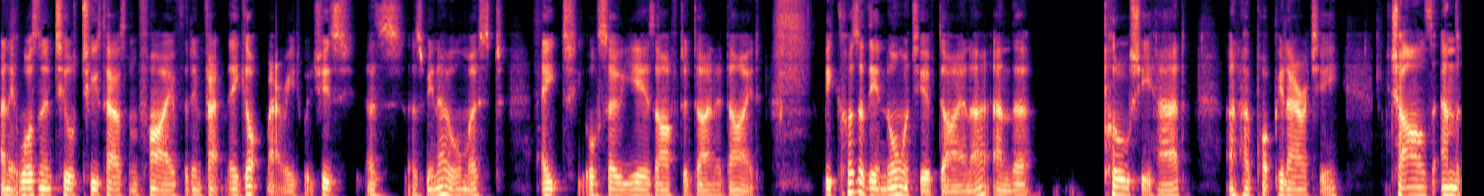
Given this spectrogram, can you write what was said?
And it wasn't until 2005 that in fact they got married, which is, as, as we know, almost eight or so years after Diana died. because of the enormity of Diana and the pull she had and her popularity, Charles and the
